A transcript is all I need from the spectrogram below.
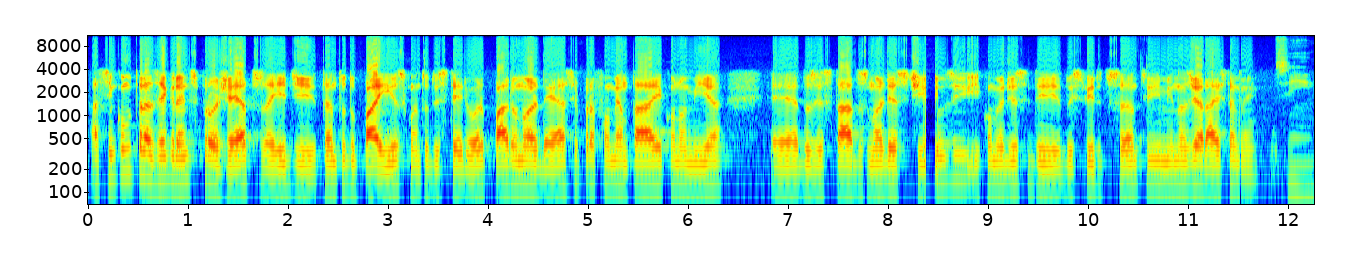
assim como trazer grandes projetos aí de tanto do país quanto do exterior para o Nordeste para fomentar a economia é, dos estados nordestinos e, e, como eu disse, de, do Espírito Santo e Minas Gerais também. Sim.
